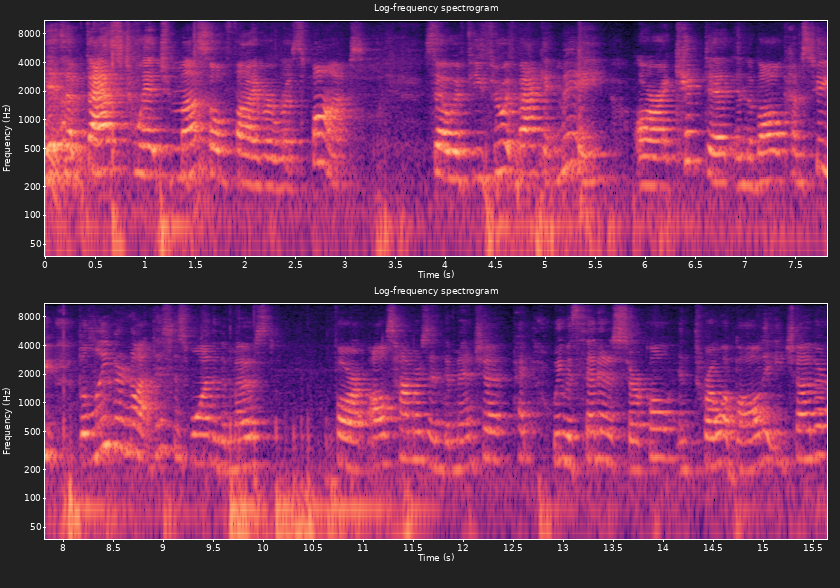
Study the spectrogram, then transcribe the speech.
is a fast twitch muscle fiber response. So if you threw it back at me or I kicked it and the ball comes to you, believe it or not, this is one of the most, for Alzheimer's and dementia, we would sit in a circle and throw a ball to each other.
